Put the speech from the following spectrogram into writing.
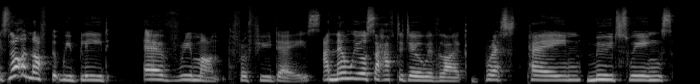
It's not enough that we bleed every month for a few days. And then we also have to deal with like breast pain, mood swings,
